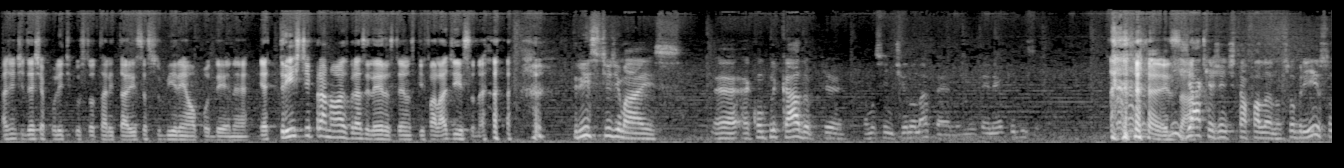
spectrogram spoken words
a gente deixa políticos totalitaristas subirem ao poder, né? E é triste para nós brasileiros temos que falar disso, né? triste demais. É, é complicado porque estamos sentindo na pele, não tem nem o que dizer. e já que a gente está falando sobre isso,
